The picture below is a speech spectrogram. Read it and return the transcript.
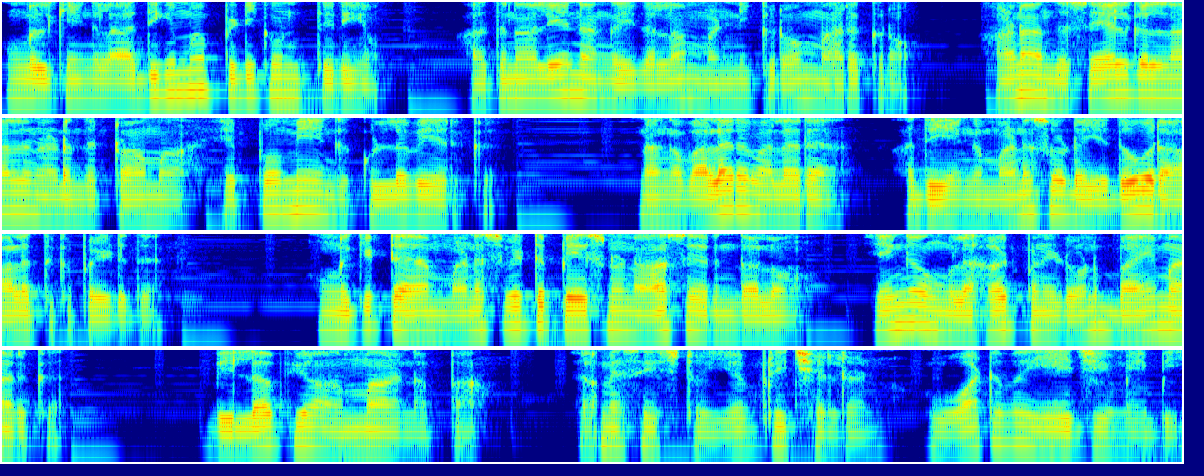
உங்களுக்கு எங்களை அதிகமாக பிடிக்கும்னு தெரியும். அதனாலேயே நாங்கள் இதெல்லாம் மன்னிக்கிறோம் மறக்கிறோம். ஆனால் அந்த செயல்கள்னால் நடந்த ட்ராமா எப்போவுமே எங்களுக்குள்ளவே இருக்குது நாங்கள் வளர வளர அது எங்கள் மனசோட ஏதோ ஒரு ஆழத்துக்கு போயிடுது. உங்ககிட்ட மனசு விட்டு பேசணுன்னு ஆசை இருந்தாலும் எங்கே உங்களை ஹர்ட் பண்ணிவிடுவோன்னு பயமாக இருக்குது வி லவ் யூ அம்மா அண்ட் அப்பா. Message to every children whatever age you may be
